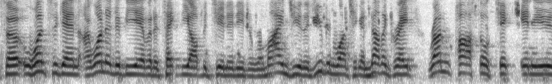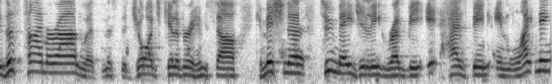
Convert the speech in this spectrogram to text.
So, once again, I wanted to be able to take the opportunity to remind you that you've been watching another great run, pass, or kick interview, this time around with Mr. George Killebrew himself, Commissioner to Major League Rugby. It has been enlightening.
